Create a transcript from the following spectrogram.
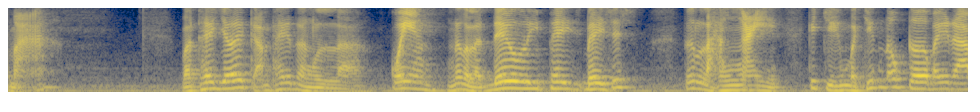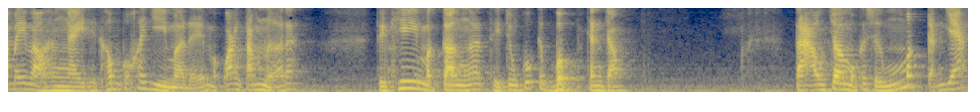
mã. Và thế giới cảm thấy rằng là quen, nó gọi là daily basis. Tức là hàng ngày, cái chuyện mà chiến đấu cơ bay ra bay vào hàng ngày thì không có cái gì mà để mà quan tâm nữa đó. Thì khi mà cần thì Trung Quốc cái bụp nhanh chóng. Tạo cho một cái sự mất cảnh giác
